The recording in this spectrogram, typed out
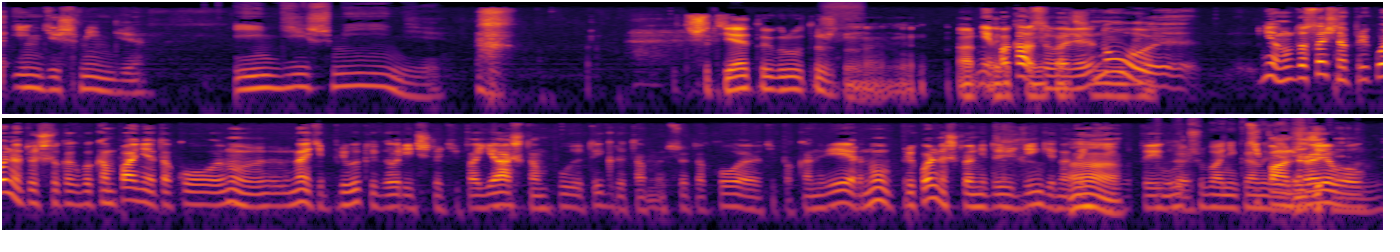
инди-шминди. Инди-шминди. Что-то я эту игру тоже... Не, показывали. Ну, не, ну достаточно прикольно, то, что как бы компания такого, ну, знаете, привыкли говорить, что типа я штампует игры там и все такое, типа конвейер. Ну, прикольно, что они дают деньги на а, такие вот игры. Лучше бы они конвейер. Типа Unravel.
